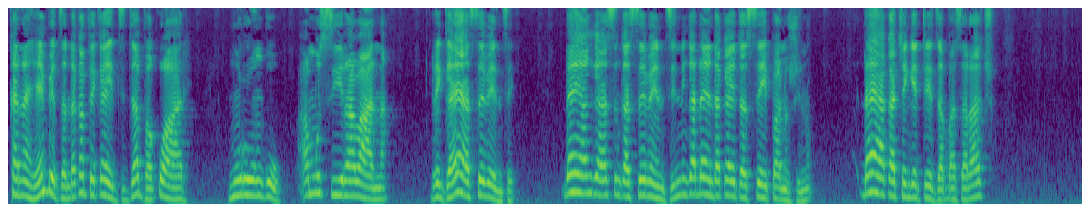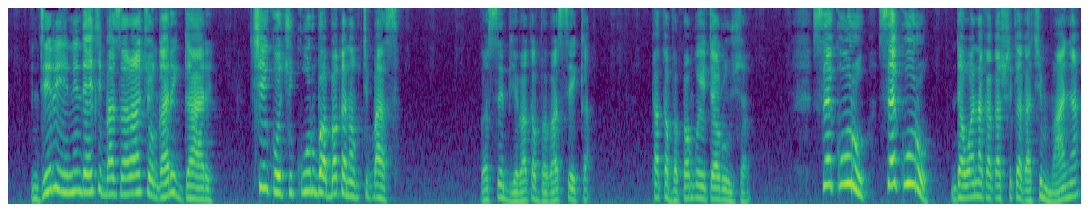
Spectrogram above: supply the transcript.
Kana hembe dzandakapfeka idzi dzabva kwaari murungu amusiyira vana. Regai asevenze. Dai ange asingasevenzi ndingadai ndakaita sei pano zvino? Dai akachengetedza basa racho. Ndirini ndaiti basa racho ngarigare. Chiko chikuru baba kana kuti basa vasebya vakabva vaseka pakabva pangoita ruzha. Sekuru sekuru! Ndawana kakasvika kachimhanya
